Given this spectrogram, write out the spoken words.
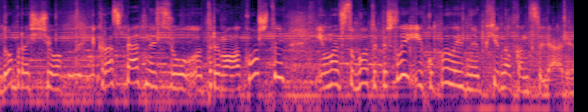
добре, що якраз в п'ятницю отримала кошти, і ми в суботу пішли і купили необхідну канцелярію.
